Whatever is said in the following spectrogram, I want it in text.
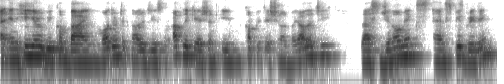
And, here we combine modern technologies or application in computational biology, plus genomics and speed breeding.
